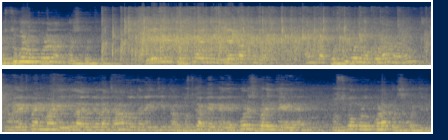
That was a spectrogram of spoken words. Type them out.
ಪುಸ್ತಕಗಳು ಕೂಡ ನಾನು ಕೊಡಿಸ್ಕೊಡ್ತೀನಿ. ಏನೇನು ಪುಸ್ತಕ ನಿಮ್ಗೆ ಬೇಕಾಗ್ತದೆ ಅಂತ ಪುಸ್ತಕಗಳನ್ನು ಕೂಡ ನಾನು ಇವ್ರು ರೆಕಮೆಂಡ್ ಮಾಡಿ, ಇಲ್ಲ ಇವರೆಲ್ಲ ಚೆನ್ನಾಗಿ ಓದ್ತಾರೆ, ಇಂತಿಂತ ಪುಸ್ತಕ ಬೇಕಾಗಿದೆ, ಕೊಡಿಸ್ಕೊಡಿ ಅಂತ ಹೇಳಿದ್ರೆ ಪುಸ್ತಕಗಳು ಕೂಡ ಕೊಡಿಸ್ಕೊಡ್ತೀನಿ.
